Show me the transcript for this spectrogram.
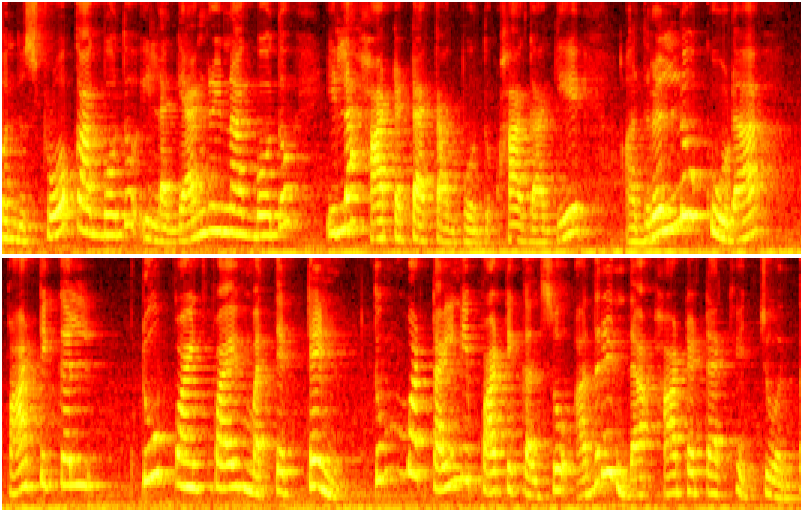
ಒಂದು ಸ್ಟ್ರೋಕ್ ಆಗ್ಬೋದು, ಇಲ್ಲ ಗ್ಯಾಂಗ್ರೀನ್ ಆಗ್ಬೋದು, ಇಲ್ಲ ಹಾರ್ಟ್ ಅಟ್ಯಾಕ್ ಆಗ್ಬೋದು. ಹಾಗಾಗಿ ಅದರಲ್ಲೂ ಕೂಡ ಪಾರ್ಟಿಕಲ್ ಟೂ ಪಾಯಿಂಟ್ ಫೈವ್ ಮತ್ತು ಟೆನ್ ತುಂಬ ಟೈನಿ ಪಾರ್ಟಿಕಲ್ಸು ಅದರಿಂದ ಹಾರ್ಟ್ ಅಟ್ಯಾಕ್ ಹೆಚ್ಚು ಅಂತ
